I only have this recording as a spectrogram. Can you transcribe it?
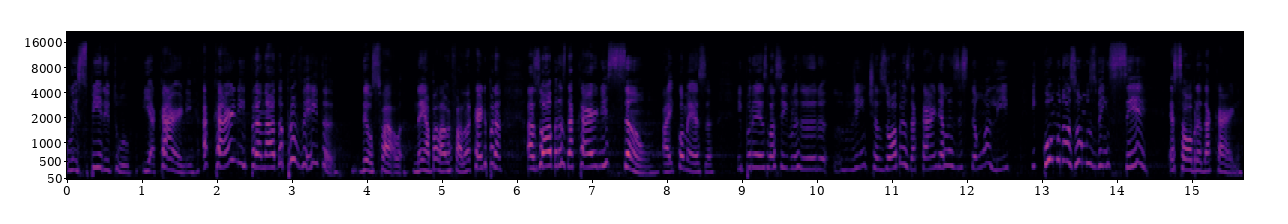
o espírito e a carne, a carne para nada aproveita. Deus fala, né? A palavra fala, a carne para as obras da carne são. Aí começa. E por isso assim, gente, as obras da carne elas estão ali. E como nós vamos vencer essa obra da carne?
